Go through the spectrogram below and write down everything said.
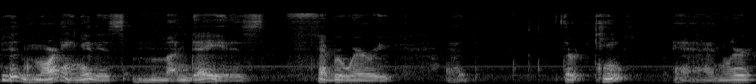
Good morning. It is Monday. It is February uh, 13th, and we're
